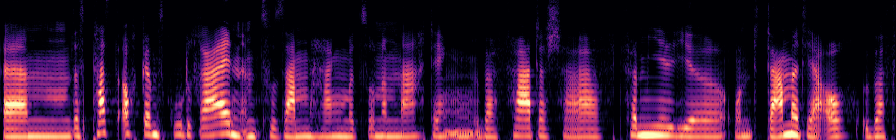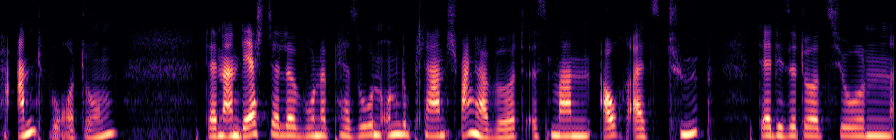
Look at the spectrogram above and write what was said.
Ähm, das passt auch ganz gut rein im Zusammenhang mit so einem Nachdenken über Vaterschaft, Familie und damit ja auch über Verantwortung. Denn an der Stelle, wo eine Person ungeplant schwanger wird, ist man auch als Typ, der die Situation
